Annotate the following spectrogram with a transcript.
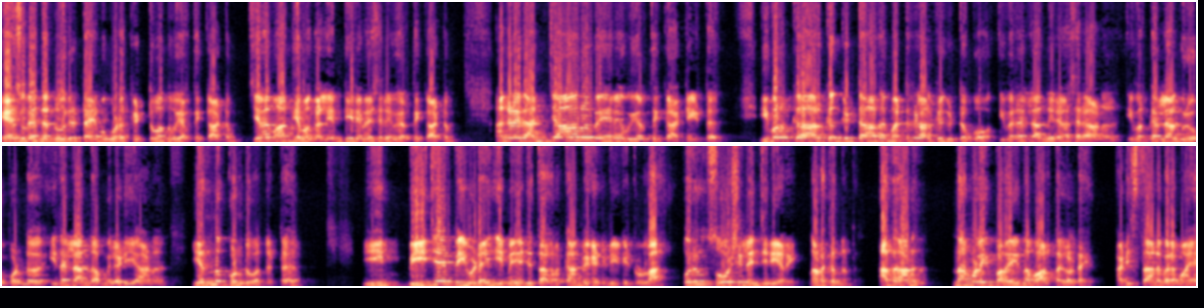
കെ സുരേന്ദ്രൻ ഒരു ടൈമും കൂടെ കിട്ടുമെന്ന് ഉയർത്തിക്കാട്ടും ചില മാധ്യമങ്ങൾ എം ടി രമേശനെ ഉയർത്തിക്കാട്ടും. അങ്ങനെ ഒരു അഞ്ചാറ് പേരെ ഉയർത്തിക്കാട്ടിയിട്ട് ഇവർക്ക് ആർക്കും കിട്ടാതെ മറ്റൊരാൾക്ക് കിട്ടുമ്പോൾ ഇവരെല്ലാം നിരാശരാണ് ഇവർക്കെല്ലാം ഗ്രൂപ്പുണ്ട് ഇതെല്ലാം തമ്മിലടിയാണ് എന്ന് കൊണ്ടുവന്നിട്ട് ഈ ബി ജെ പിയുടെ ഇമേജ് തകർക്കാൻ വേണ്ടിയിട്ടുള്ള ഒരു സോഷ്യൽ എഞ്ചിനീയറിംഗ് നടക്കുന്നുണ്ട്. അതാണ് നമ്മൾ ഈ പറയുന്ന വാർത്തകളുടെ അടിസ്ഥാനപരമായ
